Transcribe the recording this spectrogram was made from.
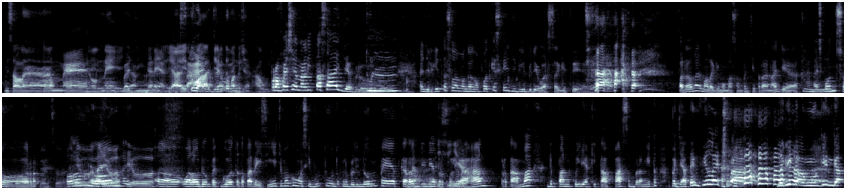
misalnya Nyeleneh, nyeleneh, bajingan ya. ya biasa itu aja itu wajar. manusiawi. Profesionalitas aja, Bro. Anjir kita selama nggak nge-podcast kayak jadi lebih dewasa gitu ya. Padahal mah emang lagi mau masang pencitraan aja. Eh, sponsor. Sponsor. Tolong Ayo, dong. ayo, ayo. Eh, walau dompet gue tetap ada isinya, cuma gue masih butuh untuk ngebelin dompet karena Nah, di dunia isinya perkuliahan pertama depan kuliah kita pas seberang itu pejaten village pak. Jadi nggak mungkin nggak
